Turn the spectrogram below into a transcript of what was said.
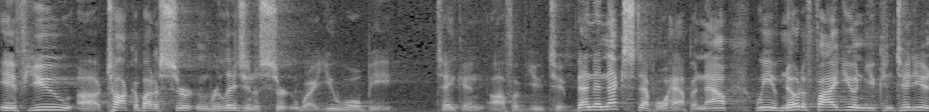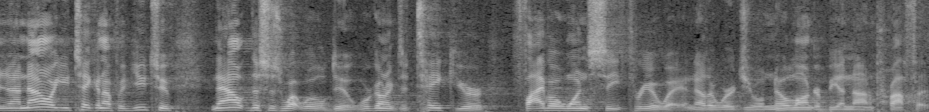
If you uh, talk about a certain religion a certain way, you will be taken off of YouTube. Then the next step will happen. Now we have notified you and you continue. Now, now are you taken off of YouTube? Now this is what we'll do. We're going to take your 501c3 away. In other words, you will no longer be a nonprofit.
